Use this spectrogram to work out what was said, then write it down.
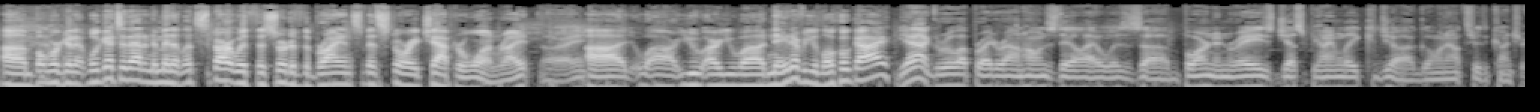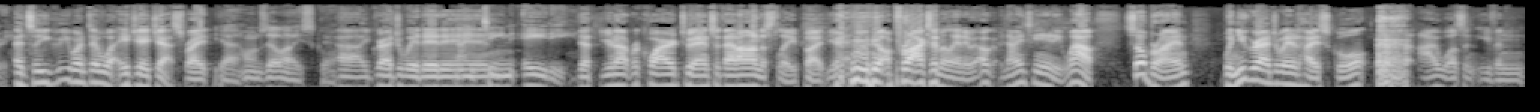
Um, but we're gonna we'll get to that in a minute. Let's start with the sort of the Brian Smith story, chapter one, right? All right. Uh, are you are you a native? Are you a local guy? Yeah, I grew up right around Honesdale. I was uh, born and raised just behind Lake Kajah, going out through the country. And so you, you went to what HHS, right? Yeah, Honesdale High School. Uh, you graduated in 1980. That you're not required to answer that honestly, but approximately anyway. Okay, 1980. Wow. So Brian, when you graduated high school, I wasn't even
